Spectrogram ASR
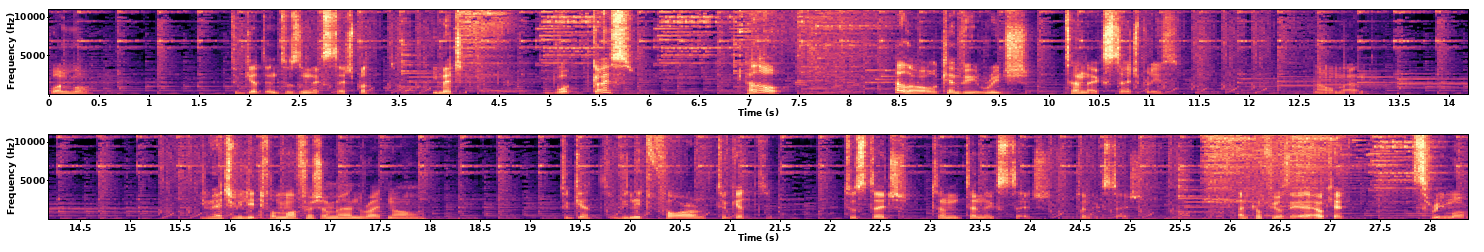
One more. To get into the next stage. But imagine... What? Guys. Hello. Hello. Can we reach 10x stage, please? Oh, man. Imagine we need four more fishermen right now. To get... We need four to get to stage 10, 10x stage. 10x stage. I'm confused. Yeah, okay. Three more?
